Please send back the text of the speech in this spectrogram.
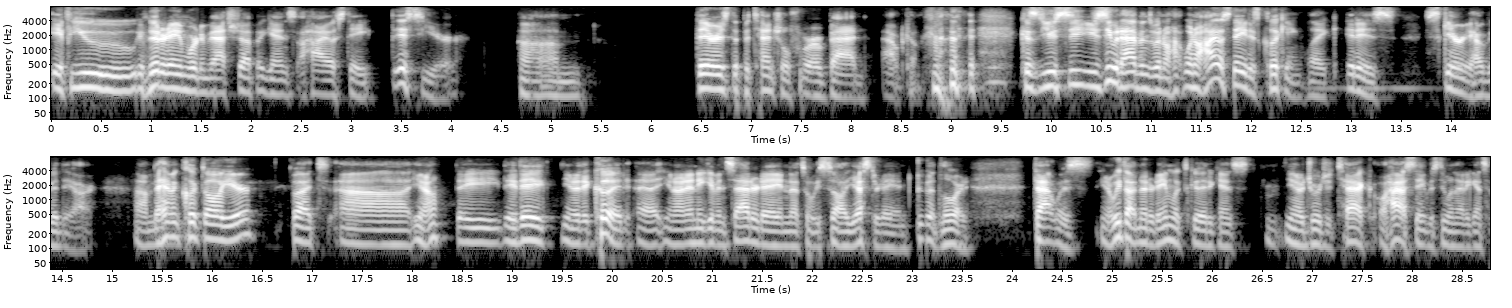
if you if Notre Dame were to match up against Ohio State this year, um, there's the potential for a bad outcome because you see you see what happens when Ohio, when Ohio State is clicking. Like it is scary how good they are. Um, they haven't clicked all year, but uh, you know they they they you know they could uh, you know on any given Saturday, and that's what we saw yesterday. And good lord, that was you know we thought Notre Dame looked good against you know Georgia Tech. Ohio State was doing that against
